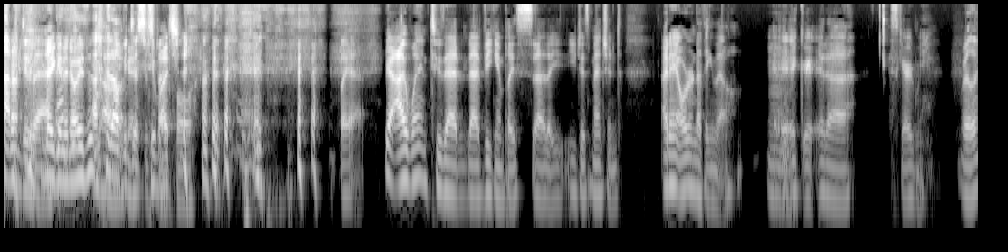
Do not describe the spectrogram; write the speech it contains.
I don't do that. Making the noises? That'll Oh, be okay. Too much. disrespectful. But yeah, yeah, I went to that that vegan place uh, that you, you just mentioned. I didn't order nothing though. Mm. It, it, it uh scared me. really?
